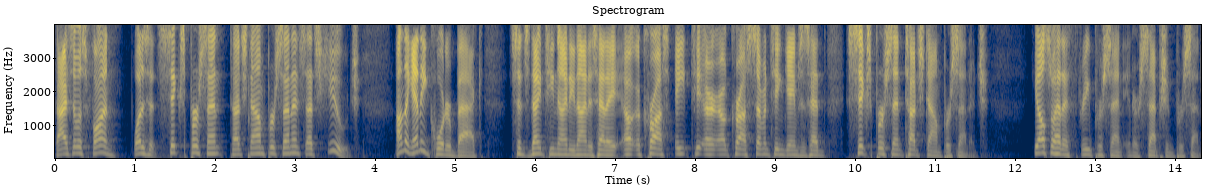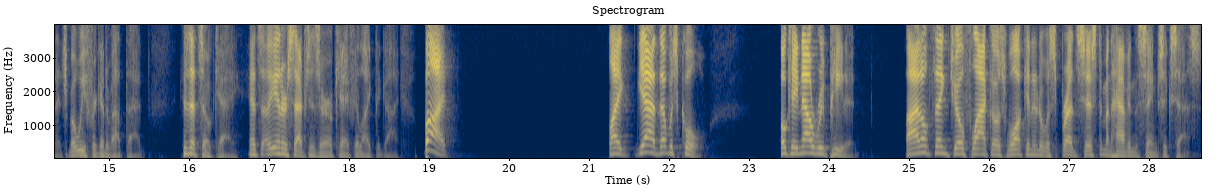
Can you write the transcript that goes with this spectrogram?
guys, it was fun. What is it? 6% touchdown percentage? That's huge. I don't think any quarterback since 1999 has had a across 18 or across 17 games has had 6% touchdown percentage. He also had a 3% interception percentage, but we forget about that because that's okay. It's uh, interceptions are okay if you like the guy. But like, yeah, that was cool. Okay, now repeat it. I don't think Joe Flacco's walking into a spread system and having the same success.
